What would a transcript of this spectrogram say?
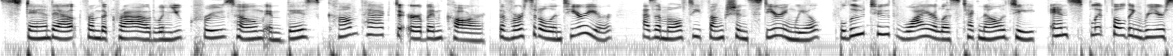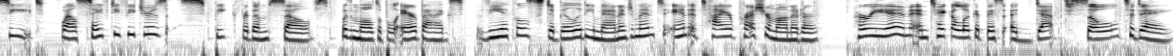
Stand out from the crowd when you cruise home in this compact urban car. The versatile interior has a multi-function steering wheel, Bluetooth wireless technology, and split-folding rear seat, while safety features speak for themselves with multiple airbags, vehicle stability management, and a tire pressure monitor. Hurry in and take a look at this adept soul today.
